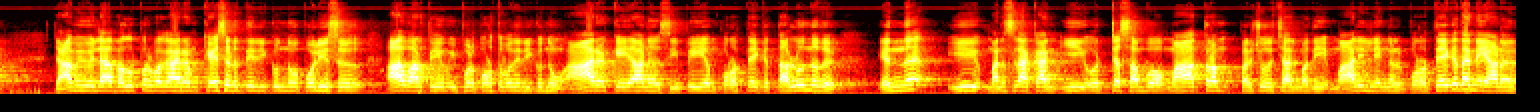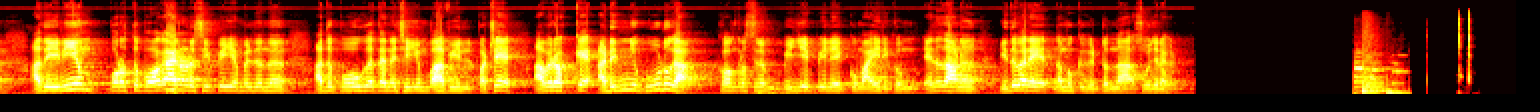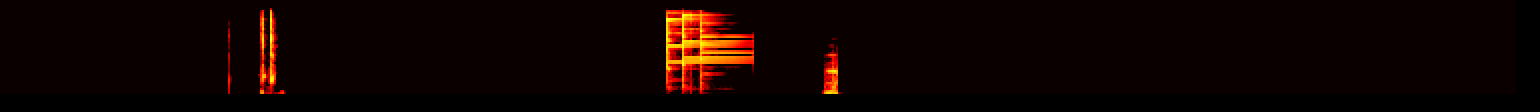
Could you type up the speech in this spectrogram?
ജാമ്യമില്ലാ വകുപ്പ് പ്രകാരം കേസെടുത്തിരിക്കുന്നു പോലീസ്. ആ വാർത്തയും ഇപ്പോൾ പുറത്തു വന്നിരിക്കുന്നു. ആരൊക്കെയാണ് സി പി എം പുറത്തേക്ക് തള്ളുന്നത്? എന്ന് ഈ മനസ്സിലാക്കാൻ ഈ ഒറ്റ സംഭവം മാത്രം പരിശോധിച്ചാൽ മതി. മാലിന്യങ്ങൾ പുറത്തേക്ക് തന്നെയാണ്. അത് ഇനിയും പുറത്തു പോകാനുള്ള സി പി എമ്മിൽ നിന്ന് അത് പോവുക തന്നെ ചെയ്യും ഭാവിയിൽ. പക്ഷേ അവരൊക്കെ അടിഞ്ഞുകൂടുക കോൺഗ്രസിലും ബി ജെ പിയിലേക്കുമായിരിക്കും എന്നതാണ് ഇതുവരെ നമുക്ക് കിട്ടുന്ന സൂചനകൾ.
